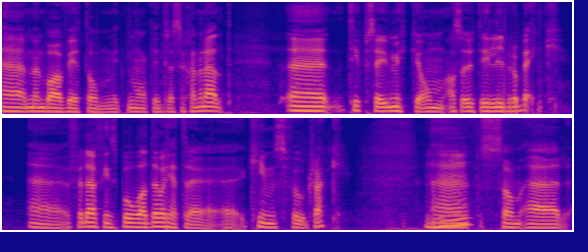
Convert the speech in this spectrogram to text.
Eh, men bara vet om mitt matintresse generellt. Eh, tips är ju mycket om, alltså ute i Librobäck. Eh, för där finns både, vad heter det, Kims food truck. Eh, Mhm. som är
